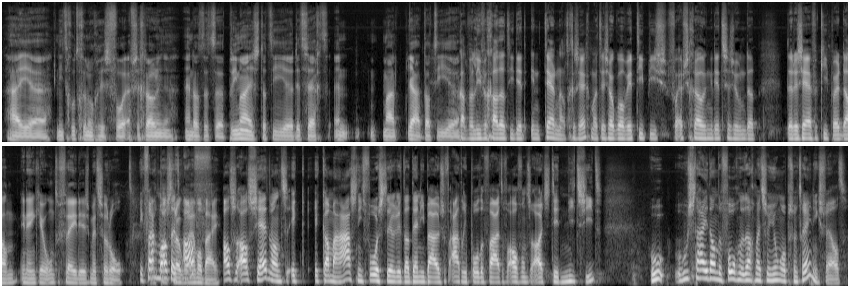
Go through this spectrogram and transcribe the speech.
hij eh, niet goed genoeg is voor FC Groningen. En dat het eh, prima is dat hij dit zegt. En, maar ja, dat hij... eh, Ik had wel liever gehad dat hij dit intern had gezegd. Maar het is ook wel weer typisch voor FC Groningen dit seizoen... dat de reservekeeper dan in één keer ontevreden is met zijn rol. Ik vraag Dat me past er altijd ook wel af, helemaal bij. als, als het, want ik, ik kan me haast niet voorstellen dat Danny Buis of Adrie Poldervaart of Alfons Arts dit niet ziet. Hoe, hoe sta je dan de volgende dag met zo'n jongen op zo'n trainingsveld?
